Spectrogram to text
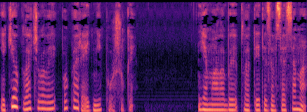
які оплачували попередні пошуки. Я мала би платити за все сама,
